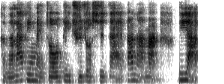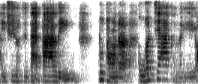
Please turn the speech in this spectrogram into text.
可能拉丁美洲地区就是在巴拿马，西亚地区就是在巴黎。不同的国家可能也有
